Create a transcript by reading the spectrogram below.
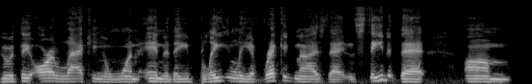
but they are lacking on one end, and they blatantly have recognized that and stated that um,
